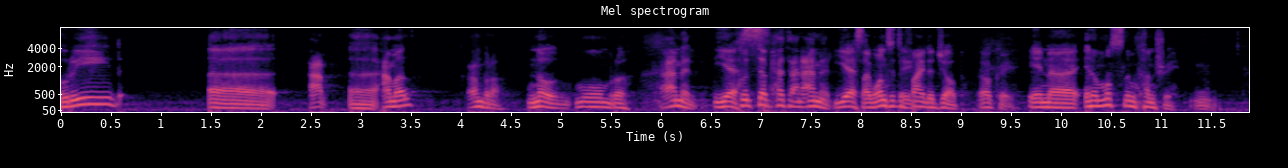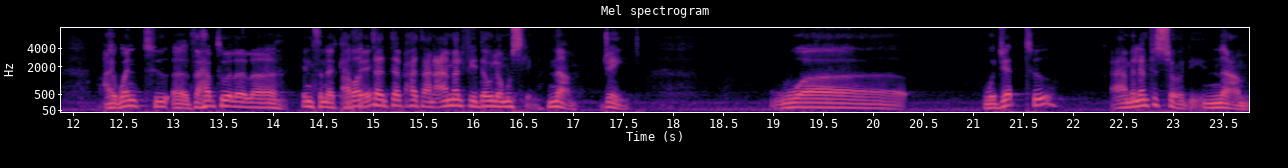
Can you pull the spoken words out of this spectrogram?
أريد عم عمل. عمرة. no مو عمره. عمل. Yes. كنت تبحث عن عمل. Yes, I wanted to إيه. find a job. okay in a, in a Muslim country. I went to uh, ذهبت إلى الإنترنت أردت كافيه أن تبحث عن عمل في دولة مسلمة. نعم. جيد. ووجدت عملا في السعودية. نعم.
